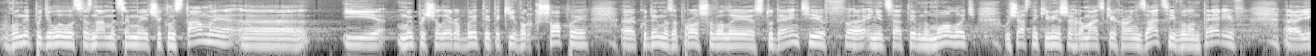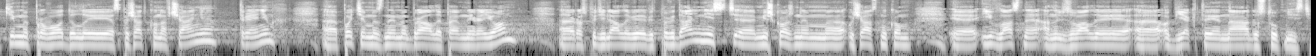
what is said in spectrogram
Вони поділилися з нами цими чек-листами. І ми почали робити такі воркшопи, е, куди ми запрошували студентів, е, ініціативну молодь, учасників інших громадських організацій, волонтерів, е, яким ми проводили спочатку навчання, тренінг. Потім ми з ними брали певний район, розподіляли відповідальність між кожним учасником і, власне, аналізували об'єкти на доступність.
